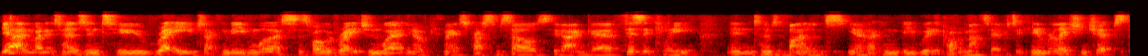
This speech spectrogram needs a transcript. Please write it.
Yeah, and when it turns into rage, that can be even worse as well with rage, and where you know people may express themselves through anger physically in terms of violence. You know that can be really problematic, particularly in relationships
